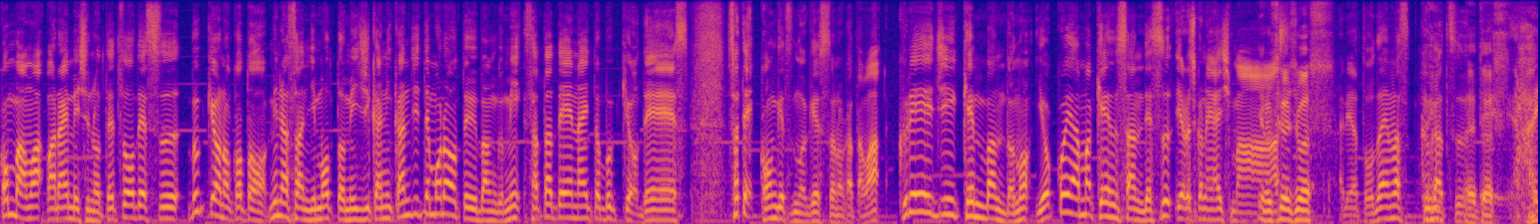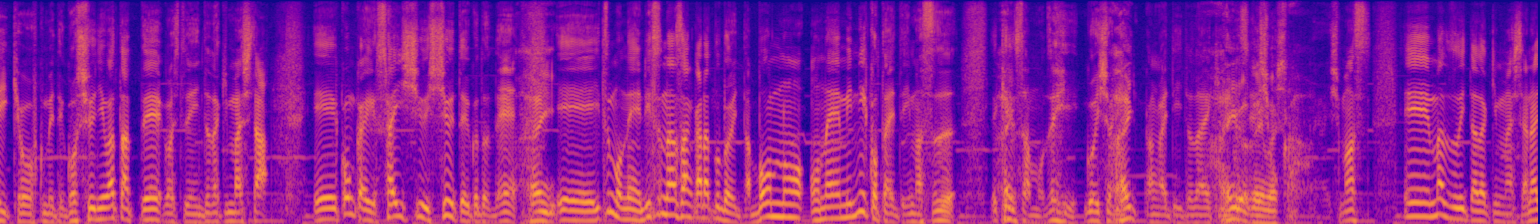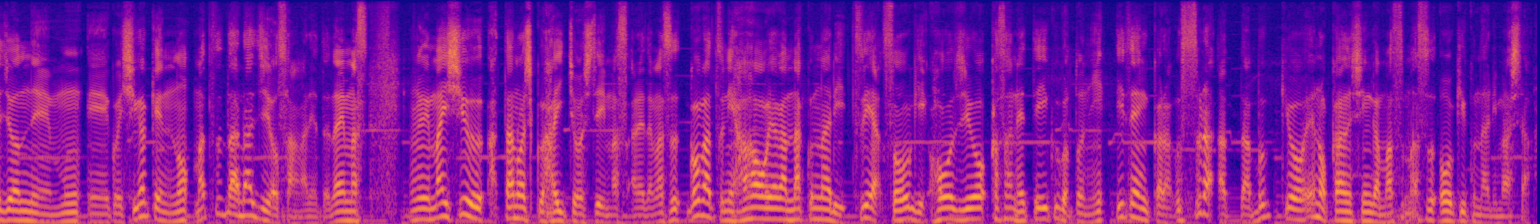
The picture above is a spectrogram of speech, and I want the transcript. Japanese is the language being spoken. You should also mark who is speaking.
Speaker 1: こんばんは、笑い飯の哲夫です。仏教のことを皆さんにもっと身近に感じてもらおうという番組、サタデーナイト仏教です。さて、今月のゲストの方は、クレイジーケンバンドの横山健さんです。よろしくお願いします。
Speaker 2: よろしくお願いします。
Speaker 1: ありがとうございます。9月、
Speaker 2: ありがとうござい
Speaker 1: はい、今日を含めて5週にわたってご出演いただきました。えー今回最終週ということで、
Speaker 2: はい
Speaker 1: えーいつもね、リスナーさんから届いた煩悩お悩みに答えています。でケンさんもぜひご一緒に考えていただきますでしょうか。
Speaker 2: はいわかりました
Speaker 1: お願いします。えーまずいただきましたラジオネーム、えーこれ滋賀県の松田ラジオさんありがとうございます。えー毎週楽しく拝聴しています。ありがとうございます。5月に母親が亡くなり、通夜、葬儀、法事を重ねていくごとに、以前からうっすらあった仏教への関心がますます大きくなりました。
